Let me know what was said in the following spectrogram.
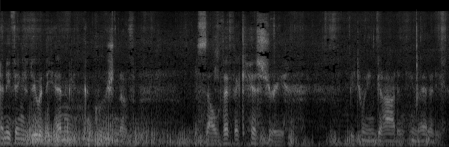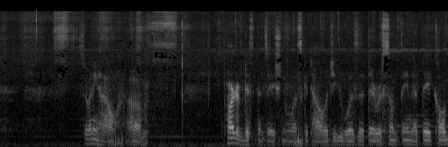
Anything to do with the end conclusion of the salvific history God and humanity. So anyhow, um, part of dispensational eschatology was that there was something that they called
